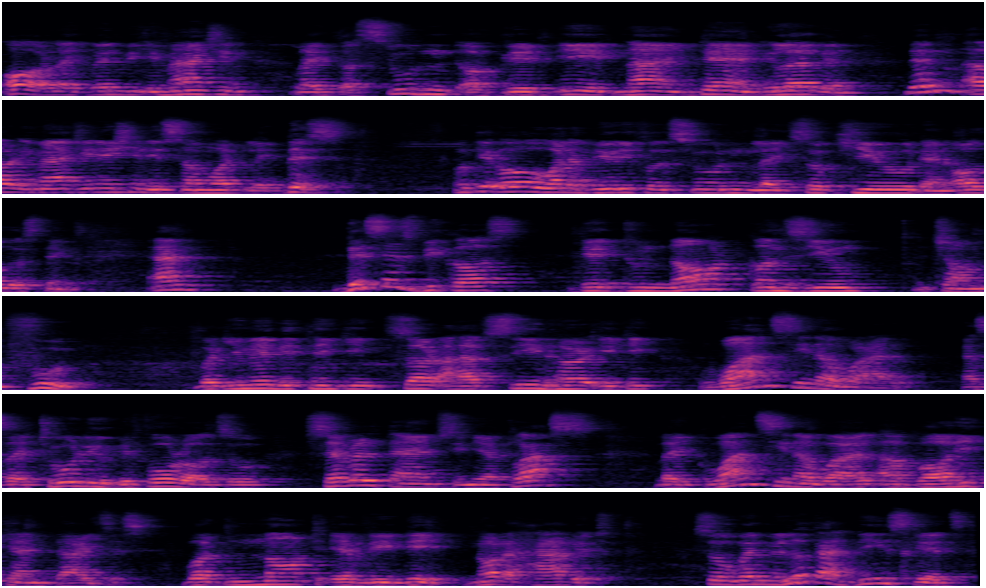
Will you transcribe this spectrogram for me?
Or like when we imagine like a student of grade 8, 9, 10, 11, then our imagination is somewhat like this. Okay, oh what a beautiful student, like so cute and all those things. And this is because they do not consume junk food. But you may be thinking, sir, I have seen her eating once in a while. As I told you before also, several times in your class, like once in a while, our body can digest, but not every day, not a habit. So when we look at these kids,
